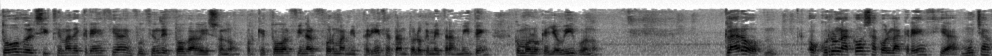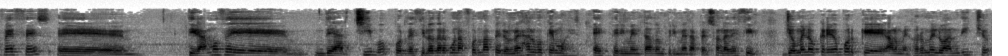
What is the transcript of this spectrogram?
todo el sistema de creencias en función de todo eso, ¿no? Porque todo al final forma mi experiencia, tanto lo que me transmiten como lo que yo vivo, ¿no? Claro, ocurre una cosa con la creencia. Muchas veces eh, tiramos de, de, archivo, por decirlo de alguna forma, pero no es algo que hemos experimentado en primera persona. Es decir, yo me lo creo porque a lo mejor me lo han dicho,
